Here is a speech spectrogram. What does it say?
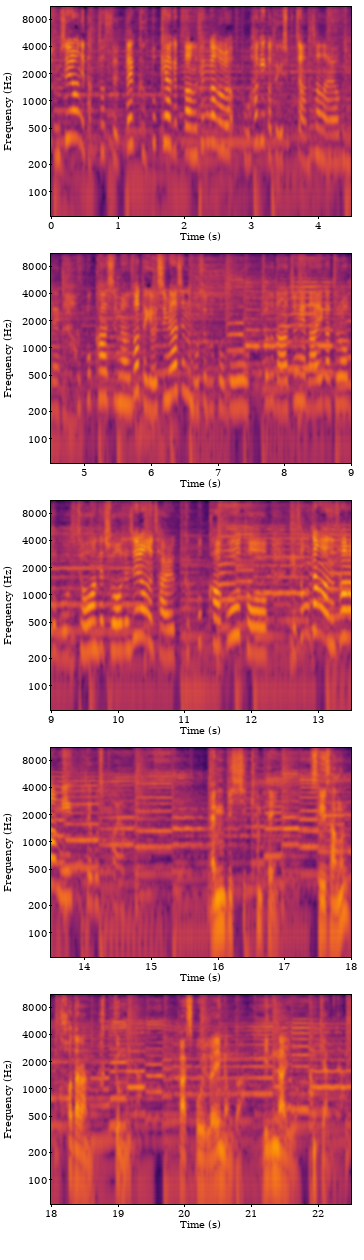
좀 시련이 닥쳤을 때 극복해야겠다는 생각을 하기가 되게 쉽지 않잖아요. 근데 극복하시면서 되게 열심히 하시는 모습을 보고 저도 나중에 나이가 들어도 뭐 저한테 주어진 시련을 잘 극복하고 더 성장하는 사람이 꼭 되고 싶어요. MBC 캠페인 세상은 커다란 학교입니다. 가스보일러의 명가 민나이와 함께합니다.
